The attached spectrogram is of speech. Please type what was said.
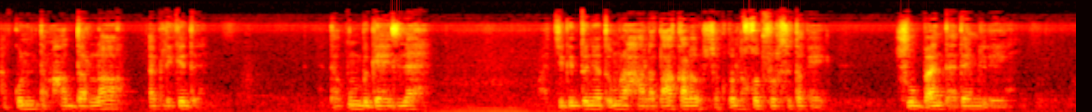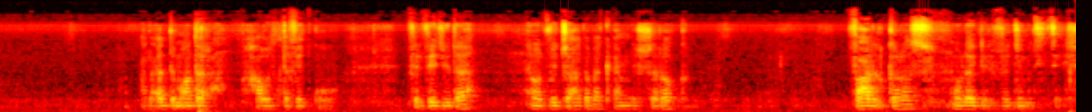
هتكون أنت محضر لها قبل كده. أنت هتكون بجهز لها. وهتيجي الدنيا تقوم راح على تعاق على وشك تقول خد فرصتك اهي. شوف بقى انت هتعمل إيه. على قد ما أقدر حاولت افيدكوا في الفيديو ده لو الفيديو عجبك اعمل اشتراك. فعل الجرس ولايك للفيديو ما تنساش.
